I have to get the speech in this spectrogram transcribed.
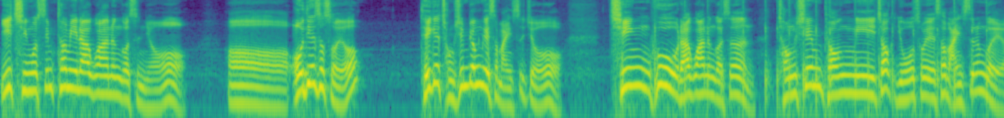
이 징후 심텀이라고 하는 것은요. 어, 어디에서 써요? 되게 정신병리에서 많이 쓰죠. 징후라고 하는 것은 정신병리적 요소에서 많이 쓰는 거예요.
